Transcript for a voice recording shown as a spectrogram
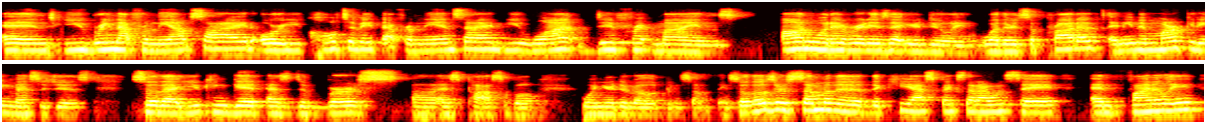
and you bring that from the outside or you cultivate that from the inside, you want different minds on whatever it is that you're doing, whether it's a product and even marketing messages, so that you can get as diverse uh, as possible when you're developing something. So those are some of the, the key aspects that I would say. And finally,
